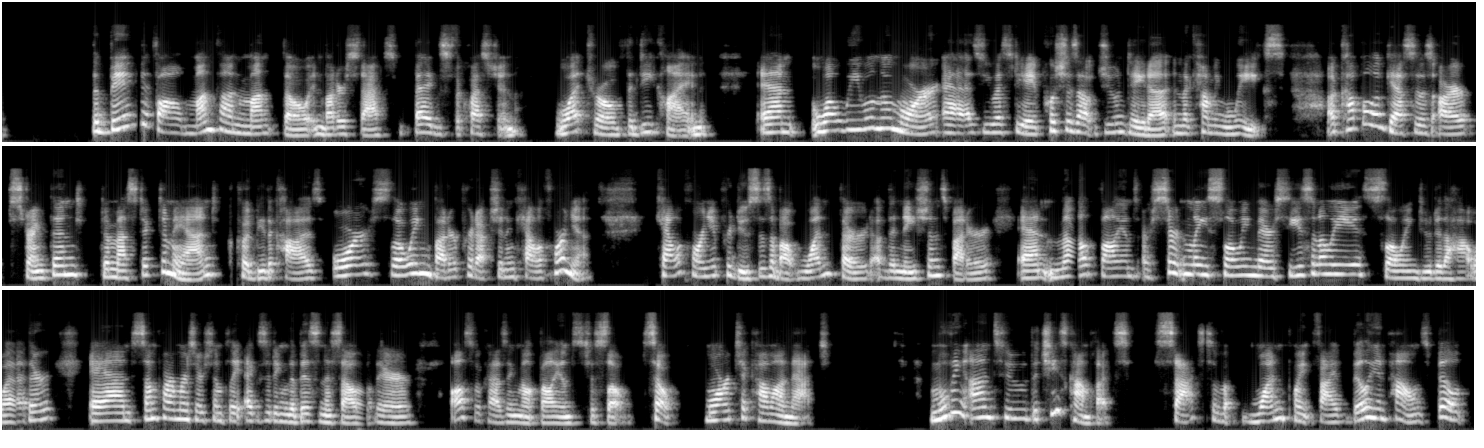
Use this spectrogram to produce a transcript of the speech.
The big fall month on month, though, in butter stocks begs the question what drove the decline? And while we will know more as USDA pushes out June data in the coming weeks, a couple of guesses are strengthened domestic demand could be the cause, or slowing butter production in California. California produces about one third of the nation's butter, and milk volumes are certainly slowing there seasonally, slowing due to the hot weather. And some farmers are simply exiting the business out there, also causing milk volumes to slow. So, more to come on that. Moving on to the cheese complex. Stocks of 1.5 billion pounds built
